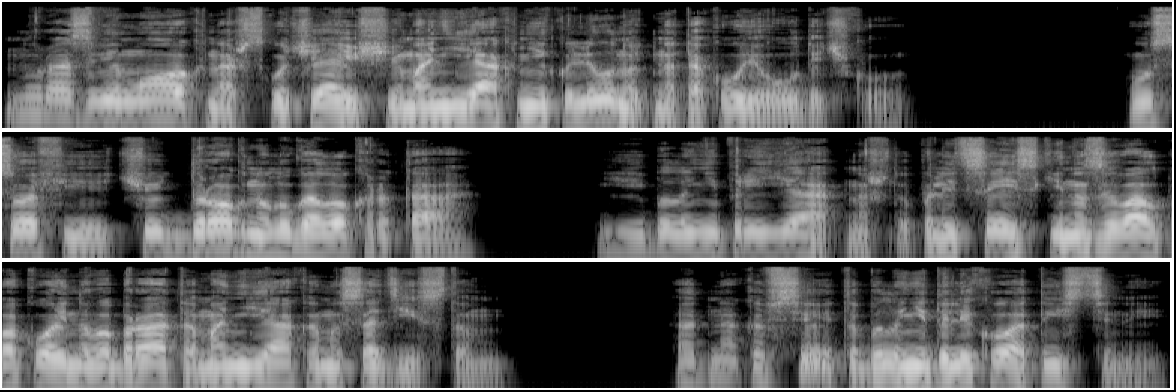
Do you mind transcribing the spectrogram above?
Ну разве мог наш скучающий маньяк не клюнуть на такую удочку? У Софьи чуть дрогнул уголок рта. Ей было неприятно, что полицейский называл покойного брата маньяком и садистом. Однако все это было недалеко от истины,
